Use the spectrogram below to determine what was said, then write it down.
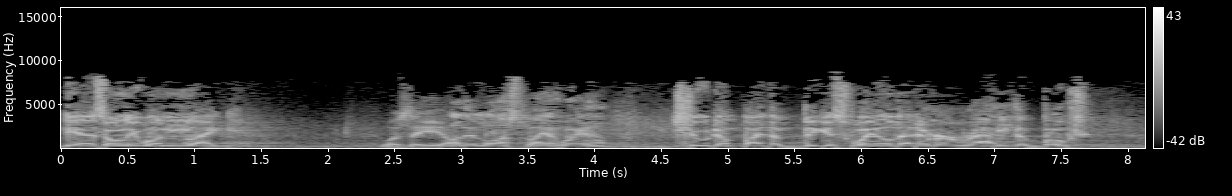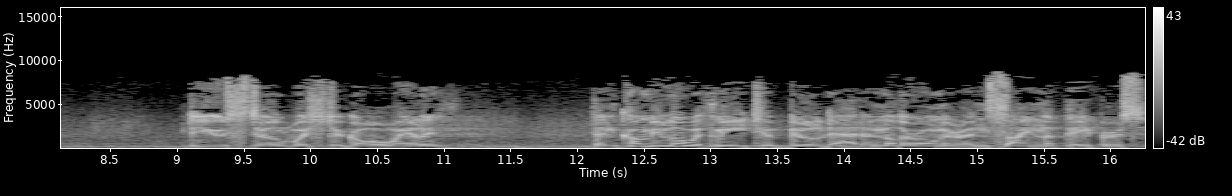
He has only one leg. Was the other lost by a whale? Chewed up by the biggest whale that ever rammed a boat. Do you still wish to go a whaling? Then come below with me to Bildad, another owner, and sign the papers.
